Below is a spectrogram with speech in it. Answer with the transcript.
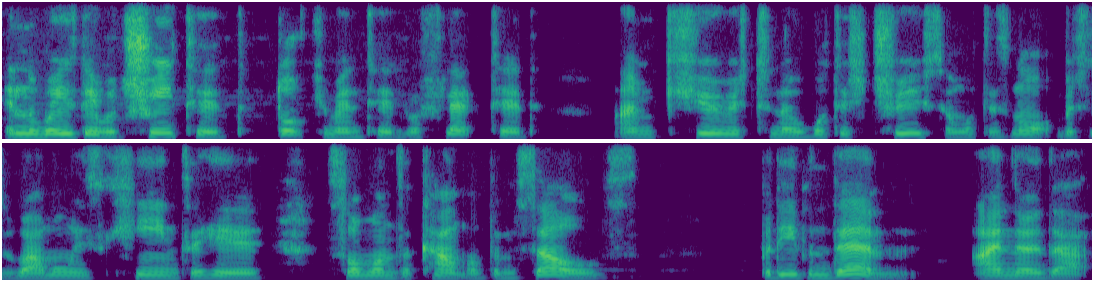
in the ways they were treated, documented, reflected. I'm curious to know what is truth and what is not, which is why I'm always keen to hear someone's account of themselves. But even then, I know that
